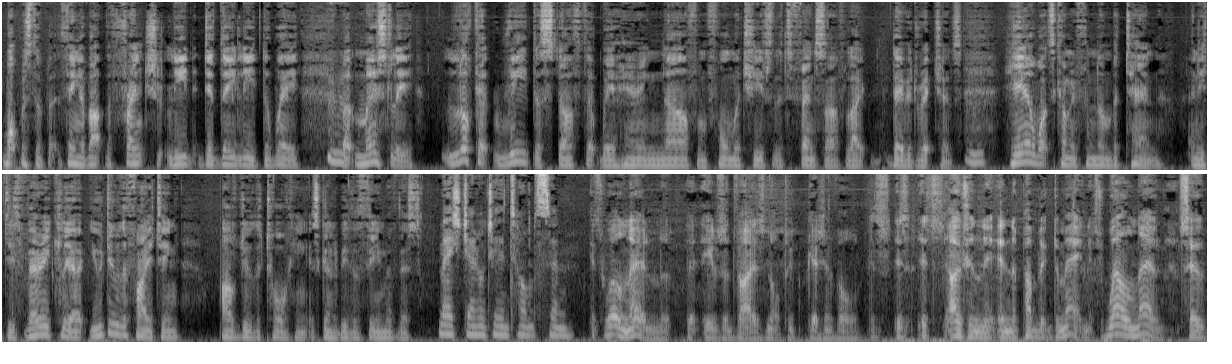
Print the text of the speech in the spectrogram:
What was the thing about the French lead? Did they lead the way? Mm. But mostly, look at, read the stuff that we're hearing now from former chiefs of the defence staff like David Richards. Mm. Hear what's coming from number 10. And it is very clear you do the fighting, I'll do the talking. It's going to be the theme of this. Major General Julian Thompson. It's well known that, that he was advised not to get involved. It's, it's, it's, out in the in the public domain. It's well known. So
